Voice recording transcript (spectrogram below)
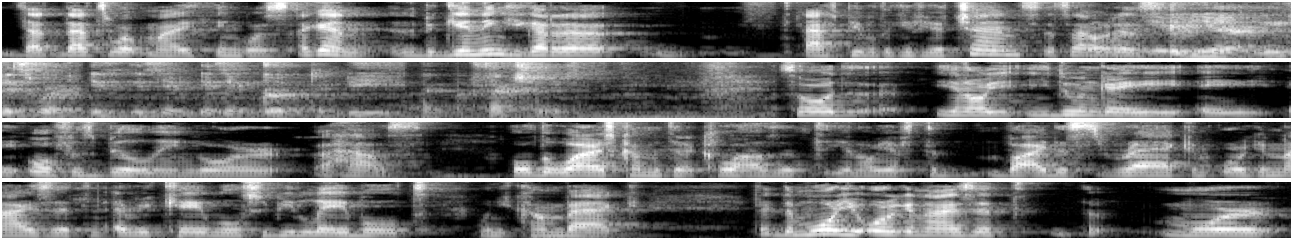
that that's what my thing was. Again, in the beginning, you gotta ask people to give you a chance. That's how well, it is. Area in this work is, is it is it good to be a perfectionist? So you know, you're doing a, a, a office building or a house. All the wires come into a closet. You know, you have to buy this rack and organize it, and every cable should be labeled when you come back. Like the more you organize it, the more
